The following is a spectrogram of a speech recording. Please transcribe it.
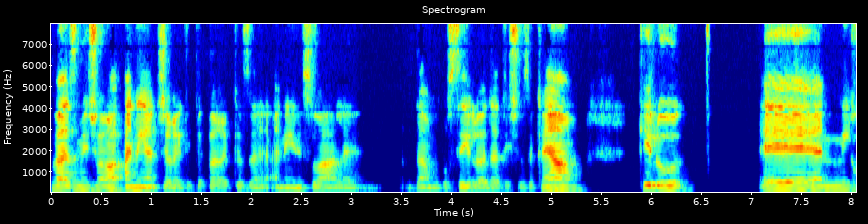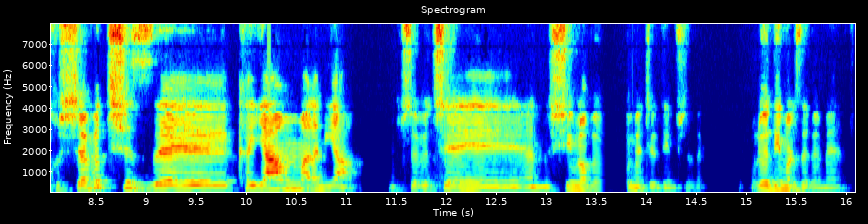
ואז מישהו אמר, אני עד שראיתי את הפרק הזה, אני נשואה לאדם רוסי, לא ידעתי שזה קיים, כאילו, אה, אני חושבת שזה קיים על הנייר, אני חושבת שאנשים לא באמת יודעים שזה, לא יודעים על זה באמת.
